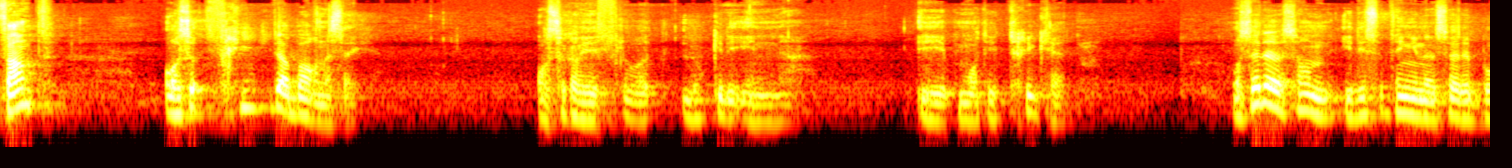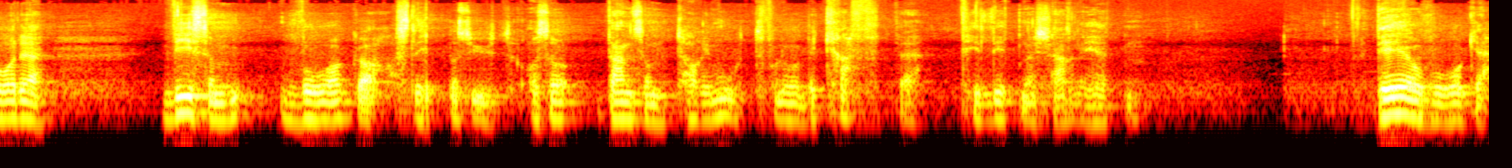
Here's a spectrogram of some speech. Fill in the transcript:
Sant? Og så fryder barnet seg. Og så kan vi få lukke dem inne i, på en måte, i tryggheten. Og så er det sånn, I disse tingene så er det både vi som våger å slippe oss ut, og så den som tar imot, får lov å bekrefte tilliten og kjærligheten. Det er å våge.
